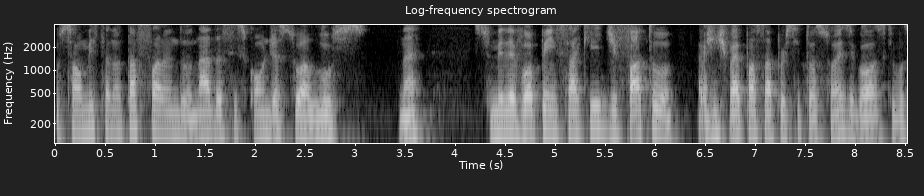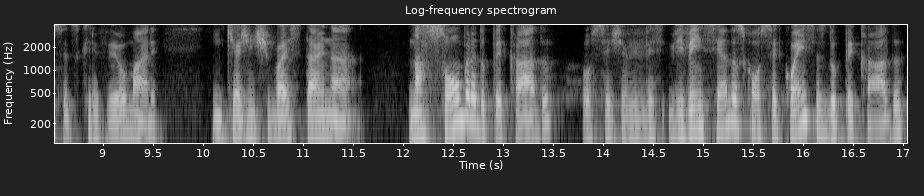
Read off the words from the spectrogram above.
o salmista não está falando nada se esconde à sua luz, né? Isso me levou a pensar que, de fato, a gente vai passar por situações igual as que você descreveu, Mari, em que a gente vai estar na, na sombra do pecado, ou seja, vive, vivenciando as consequências do pecado,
